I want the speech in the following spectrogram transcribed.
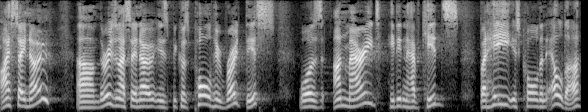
I say no. Um, the reason I say no is because Paul, who wrote this, was unmarried. He didn't have kids, but he is called an elder.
